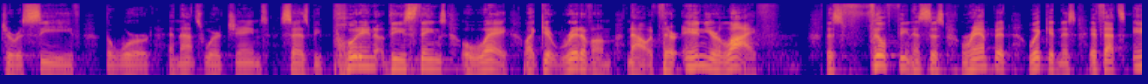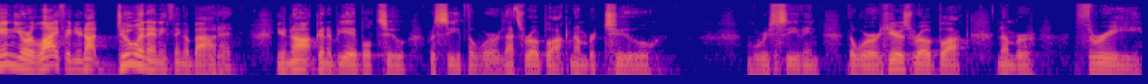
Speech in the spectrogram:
to receive the word. And that's where James says, be putting these things away. Like, get rid of them now. If they're in your life, this filthiness, this rampant wickedness, if that's in your life and you're not doing anything about it, you're not going to be able to receive the word. That's roadblock number two, receiving the word. Here's roadblock number three.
